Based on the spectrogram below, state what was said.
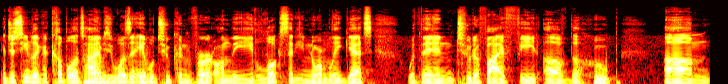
it just seems like a couple of times he wasn't able to convert on the looks that he normally gets within two to five feet of the hoop. Um,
